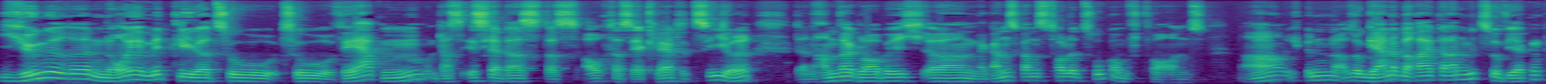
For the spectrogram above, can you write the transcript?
jüngere, neue Mitglieder zu, zu werben, und das ist ja das, das auch das erklärte Ziel, dann haben wir, glaube ich, äh, eine ganz, ganz tolle Zukunft vor uns. Ja, ich bin also gerne bereit, daran mitzuwirken.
